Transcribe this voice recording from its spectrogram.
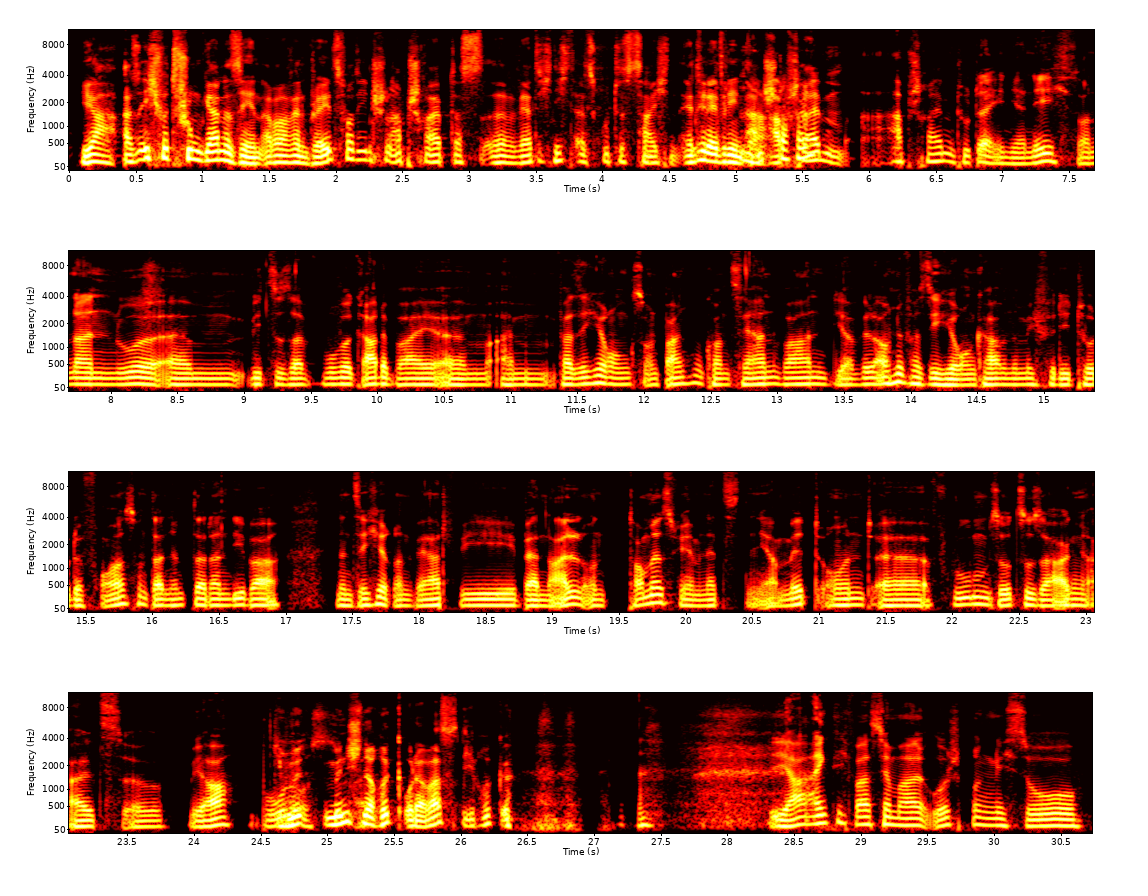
ja, also ich würde Froome gerne sehen, aber wenn Brailsford ihn schon abschreibt, das äh, werde ich nicht als gutes Zeichen. Entweder er will ihn Na, abschreiben, abschreiben tut er ihn ja nicht, sondern nur, ähm, wie zu sagen, wo wir gerade bei ähm, einem Versicherungs- und Bankenkonzern waren, der will auch eine Versicherung haben, nämlich für die Tour de France und dann nimmt er dann lieber einen sicheren Wert wie Bernal und Thomas wie im letzten Jahr mit und äh, Froome sozusagen als äh, ja Bonus. Die Münchner Rück oder was? Die Rücke. Ja, eigentlich war es ja mal ursprünglich so,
